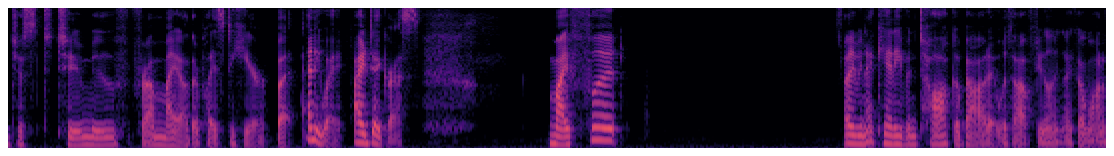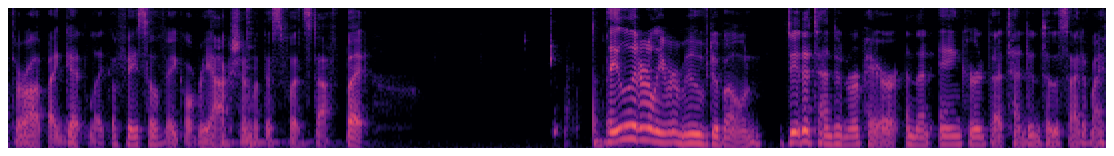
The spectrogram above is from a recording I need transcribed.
just to move from my other place to here. But anyway, I digress. My foot I mean, I can't even talk about it without feeling like I want to throw up. I get like a vasovagal reaction with this foot stuff. But they literally removed a bone, did a tendon repair, and then anchored that tendon to the side of my,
